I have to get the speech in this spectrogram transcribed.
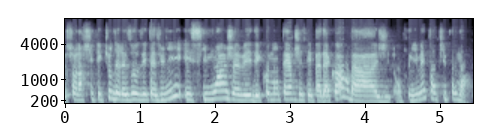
sur l'architecture des réseaux aux États-Unis. Et si moi j'avais des commentaires, j'étais pas d'accord, bah entre guillemets, tant pis pour moi.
